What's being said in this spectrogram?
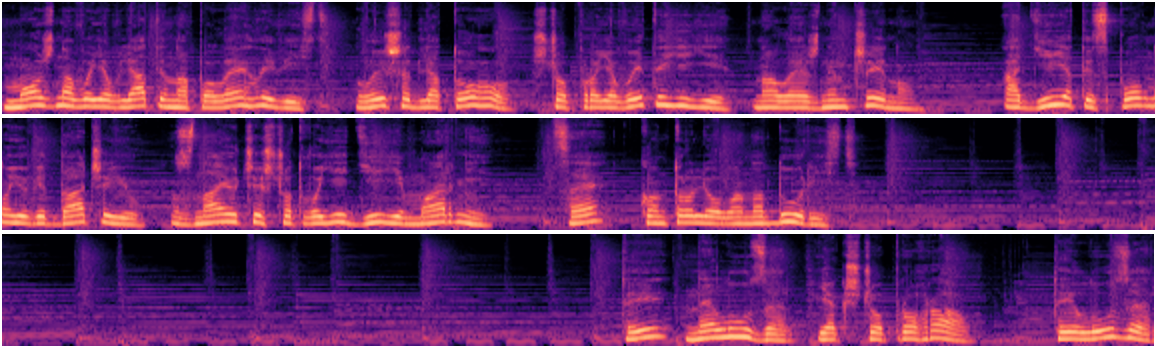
Можна виявляти наполегливість лише для того, щоб проявити її належним чином, а діяти з повною віддачею, знаючи, що твої дії марні, це контрольована дурість. Ти не лузер, якщо програв. Ти лузер,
